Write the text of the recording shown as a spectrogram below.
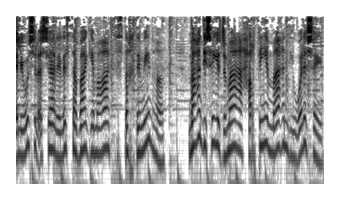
اللي وش الأشياء اللي لسه باقية معاك تستخدمينها؟ ما عندي شيء يا جماعة حرفيا ما عندي ولا شيء.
